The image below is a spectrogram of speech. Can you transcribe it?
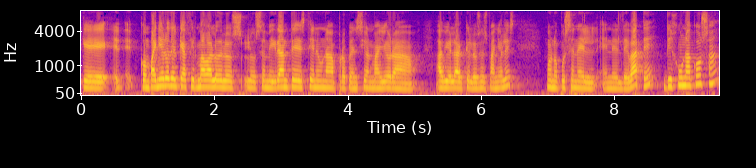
que compañero del que afirmaba lo de los, emigrantes tiene una propensión mayor a, violar que los españoles. Bueno, pues en el, en el debate dijo una cosa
